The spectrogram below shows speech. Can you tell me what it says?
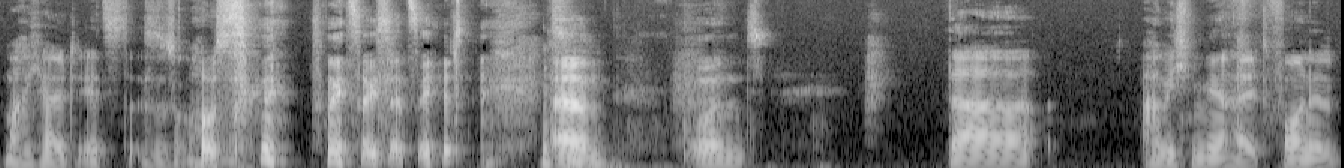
mache ich halt, jetzt ist es raus. so, jetzt habe ich es erzählt. ähm, und da habe ich mir halt vorne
